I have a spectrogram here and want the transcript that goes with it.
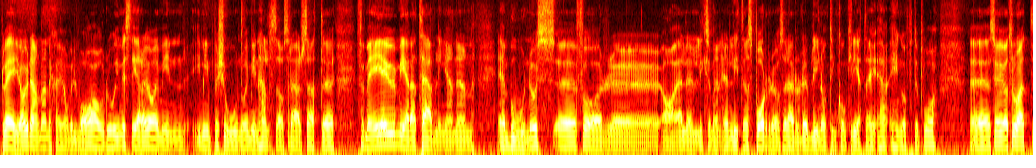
då är jag ju den människan jag vill vara och då investerar jag i min, i min person och i min hälsa och sådär. Så att eh, för mig är ju mera tävlingen en, en bonus eh, för, eh, ja eller liksom en, en liten sporre och sådär och det blir någonting konkret att hänga upp det på. Så jag tror att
